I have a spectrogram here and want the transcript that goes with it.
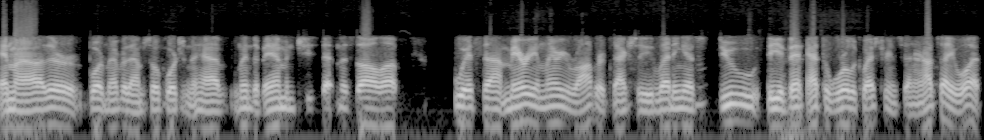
and my other board member that I'm so fortunate to have, Linda Bam, she's setting this all up with uh, Mary and Larry Roberts actually letting us do the event at the World Equestrian Center. And I'll tell you what,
